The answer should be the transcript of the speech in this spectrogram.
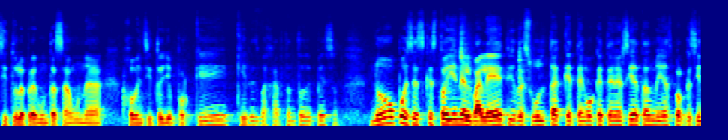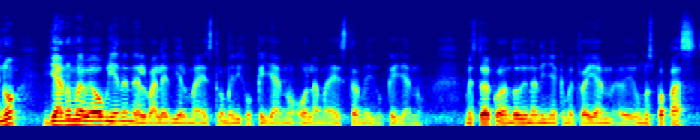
Si tú le preguntas a una jovencita, oye, ¿por qué quieres bajar tanto de peso? No, pues es que estoy en el ballet y resulta que tengo que tener ciertas medidas porque si no, ya no me veo bien en el ballet y el maestro me dijo que ya no, o la maestra me dijo que ya no. Me estoy acordando de una niña que me traían eh, unos papás,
